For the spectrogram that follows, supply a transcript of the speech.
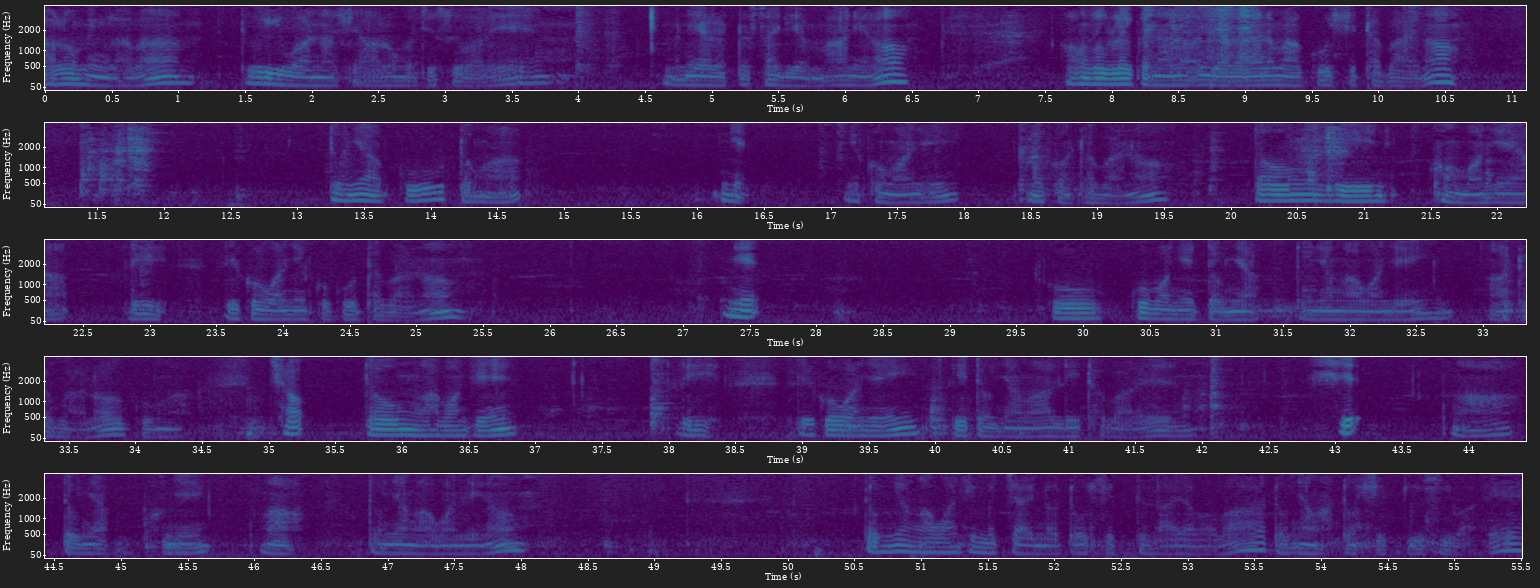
အားလုံးမင်္ဂလာပါဒုရီဝါနာရှာအားလုံးကိုကျေးဇူးပါတယ်မနေ့ကလည်းတွက်ဆိုင်ရမှာနေနော်ကောင်းဆုံးလိုက်ကနာတော့အရာကနာမှာကိုရှိထပ်ပါတယ်နော်တုံညကူတုံကညက်ညက်ကုန်ပါကြီးညက်ကုန်ထပ်ပါနော်တုံးလေးခွန်ပါကြီးကလေးလေးကိုဝါကြီးကိုကိုထပ်ပါနော်ညက် ကိုကိုပေါင်းရဲ့တုံညတုံည၅ပေါင်းချင်းအားထုတ်ပါတော့ကိုငါ6တုံ၅ပေါင်းချင်း၄၄ကိုပေါင်းချင်း၄တုံညမှာ၄ထုတ်ပါတယ်8 5တုံညပေါင်းချင်း5တုံည၅ပေါင်းချင်းနော်တုံည၅ပေါင်းချင်းမကြိုက်တော့တုံး8ကစားရပါပါတုံည၅တုံး8ကြီးရှိပါတယ်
